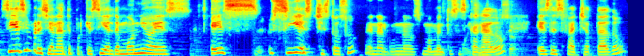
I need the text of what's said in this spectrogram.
Sí, es impresionante porque sí, el demonio es, es, sí es chistoso, en algunos momentos es cagado, es desfachatado,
